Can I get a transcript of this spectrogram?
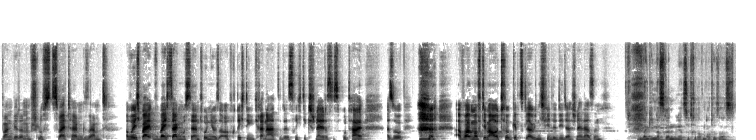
waren wir dann am Schluss Zweiter im Gesamt. Aber ich bei, wobei ich sagen muss, der Antonio ist auch richtige Granate, der ist richtig schnell, das ist brutal. Mhm. Also, aber auf dem Auto gibt's glaube ich, nicht viele, die da schneller sind. Wie lang ging das Rennen, wenn ihr zu dritt auf dem Auto saß?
